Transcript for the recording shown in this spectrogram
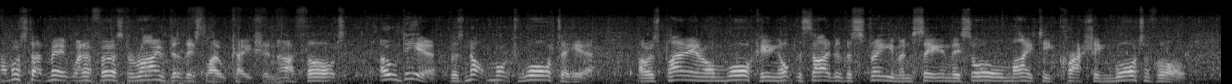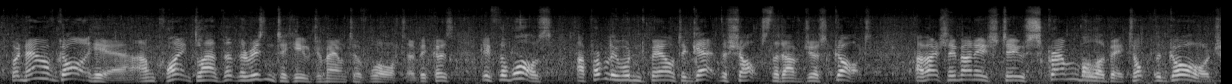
I must admit, when I first arrived at this location, I thought, oh dear, there's not much water here. I was planning on walking up the side of the stream and seeing this almighty crashing waterfall. But now I've got here, I'm quite glad that there isn't a huge amount of water because if there was, I probably wouldn't be able to get the shots that I've just got. I've actually managed to scramble a bit up the gorge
